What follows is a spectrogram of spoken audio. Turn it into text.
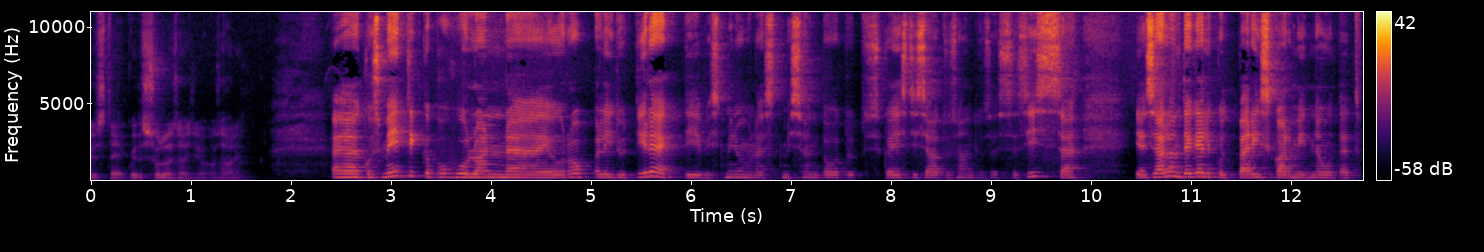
kuidas te, kuidas sul see asi osa oli? Äh, kosmeetika puhul on äh, Euroopa Liidu direktiivist minu meelest, mis on toodud siis ka Eesti seadusandlusesse sisse ja seal on tegelikult päris karmid nõuded.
